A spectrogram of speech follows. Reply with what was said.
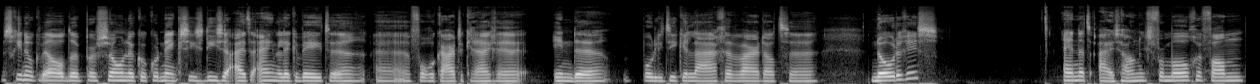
misschien ook wel de persoonlijke connecties die ze uiteindelijk weten uh, voor elkaar te krijgen in de politieke lagen waar dat uh, nodig is. En het uithoudingsvermogen van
